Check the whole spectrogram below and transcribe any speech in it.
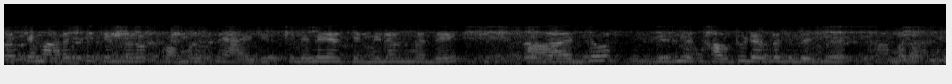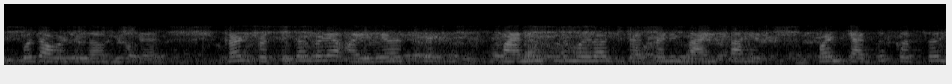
आजच्या महाराष्ट्र चेंबर ऑफ कॉमर्सने आयोजित केलेल्या या सेमिनारमध्ये जो business how to develop business हा मला खूपच आवडलेला विषय आहे. कारण प्रत्येकाकडे आयडिया असते फायनान्स मिळत त्यासाठी बँक्स आहेत पण त्याचं कसं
